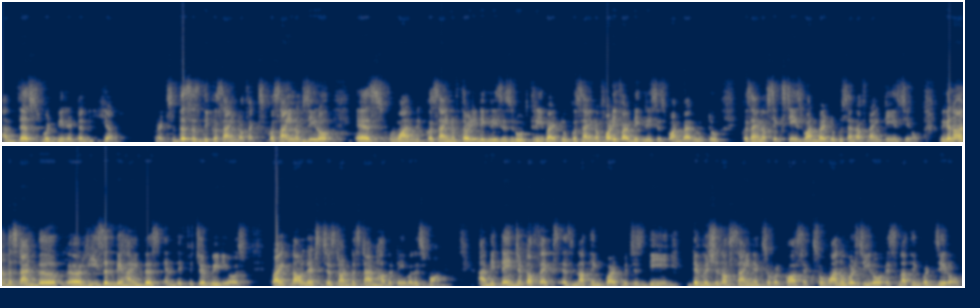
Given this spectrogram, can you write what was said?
And this would be written here. Right? So this is the cosine of x. Cosine of 0 is 1 cosine of 30 degrees is root 3 by 2 cosine of 45 degrees is 1 by root 2 cosine of 60 is 1 by 2 cosine of 90 is 0 we're going to understand the uh, reason behind this in the future videos Right now, let's just understand how the table is formed. And the tangent of x is nothing but, which is the division of sine x over cos x. So 1 over 0 is nothing but 0.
